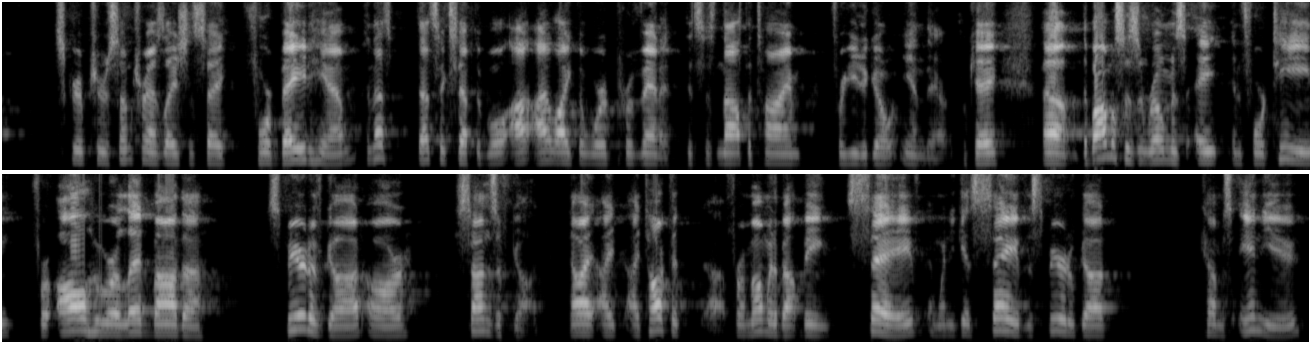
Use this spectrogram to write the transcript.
scriptures, some translations say forbade him, and that's that's acceptable. I, I like the word prevented. This is not the time for you to go in there. Okay? Uh, the Bible says in Romans 8 and 14, for all who are led by the Spirit of God are sons of God. Now, I, I, I talked uh, for a moment about being saved, and when you get saved, the Spirit of God comes in you.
